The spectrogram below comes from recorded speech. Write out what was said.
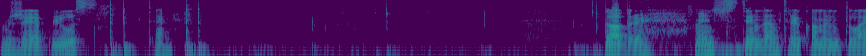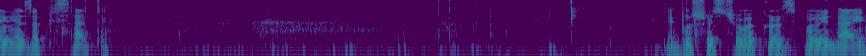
Вже плюс. Так. Добре, менш з тим, нам треба коментування записати. Типу щось чувак розповідає.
